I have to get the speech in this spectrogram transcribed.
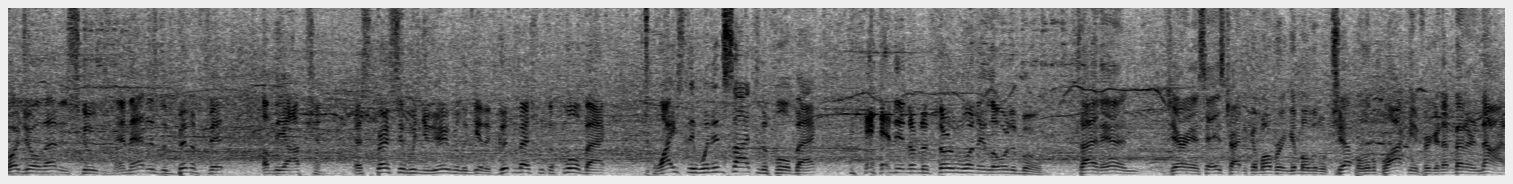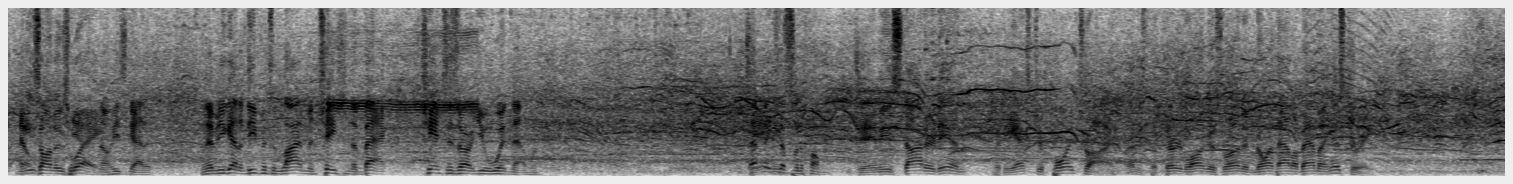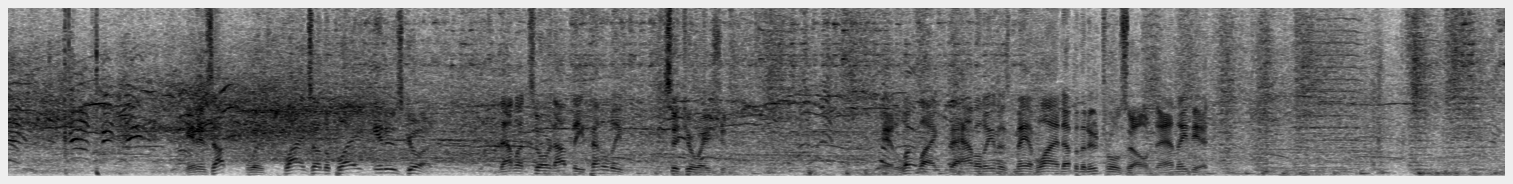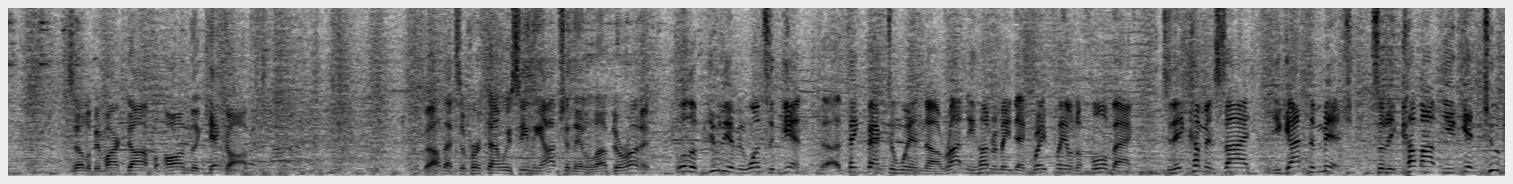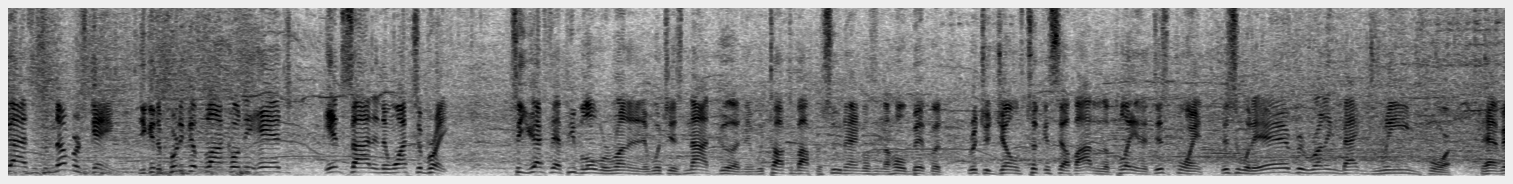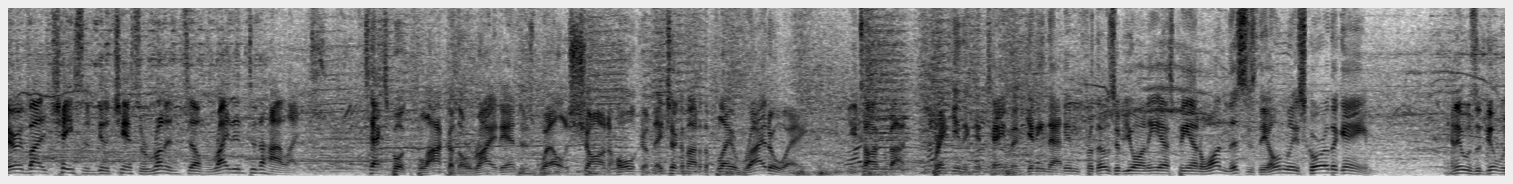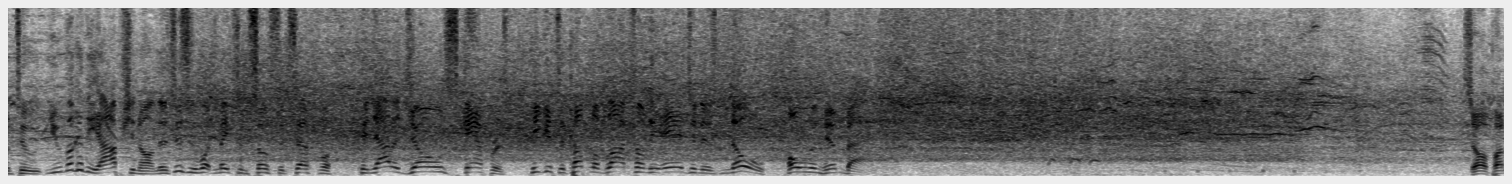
Boy, Joel, that is scooting, and that is the benefit of the option, especially when you're able to get a good mesh with the fullback. Twice they went inside to the fullback, and then on the third one, they lowered the boom. Tight end, Jarius Hayes tried to come over and give him a little chip, a little blocking. He figured that better not. No. He's on his Yeah, way. No, he's got it. Whenever you got a defensive lineman chasing the back, chances are you win that one. That makes up for the fumble. Jamie Stoddard in for the extra point try. That is the third longest run in North Alabama history. It is up with flags on the play. It is good. Now let's sort out the penalty situation. It looked like the Javelinas may have lined up in the neutral zone, and they did. So it'll be marked off on the kickoff. Well, that's the first time we've seen the option. They'd love to run it. Well, the beauty of it, once again, uh, think back to when uh, Rodney Hunter made that great play on the fullback. So they come inside, you got the mesh. So they come out and you get two guys. It's a numbers game. You get a pretty good block on the edge, inside, and then watch the break. So you actually have people overrunning it, which is not good. And we talked about pursuit angles and the whole bit, but Richard Jones took himself out of the play. And at this point, this is what every running back dreamed for, to have everybody chasing him, get a chance to run himself right into the highlights. Textbook block on the right end as well as Sean Holcomb. They took him out of the play right away. You talk about breaking the containment, getting that in. For those of you on E ESPN 1, this is the only score of the game. And it was a good one, too. You look at the option on this. This is what makes him so successful. Kenyatta Jones scampers. He gets a couple of blocks on the edge, and there's no holding him back. So, punting.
